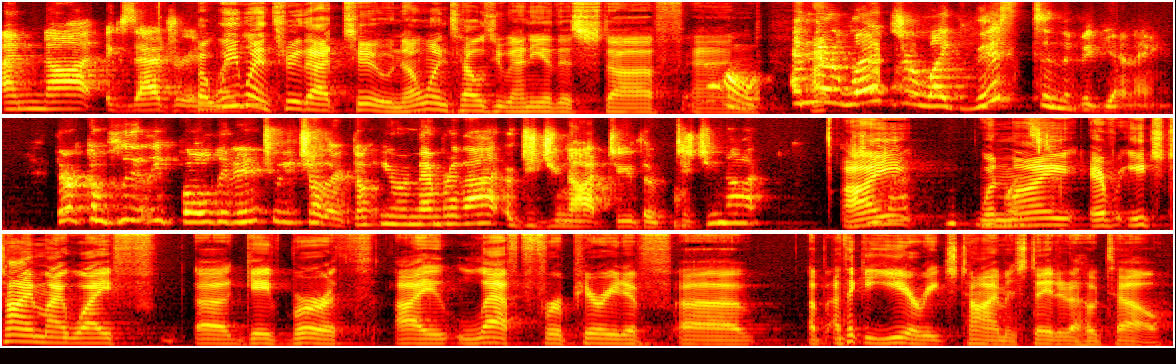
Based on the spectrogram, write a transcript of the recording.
I'm not exaggerating. But we went through that too. No one tells you any of this stuff. And No. And I- their legs are like this in the beginning. They're completely folded into each other. Don't you remember that? Or did you not do the did you not I when my every each time my wife uh, gave birth, I left for a period of uh, I think a year each time and stayed at a hotel,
